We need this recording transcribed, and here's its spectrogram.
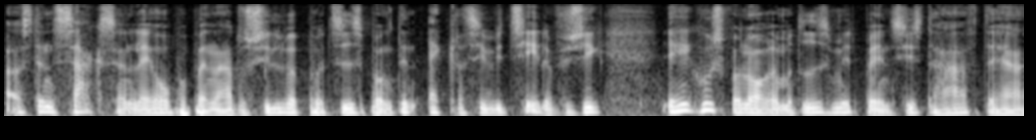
også den saks, han laver på Bernardo Silva på et tidspunkt, den aggressivitet og fysik. Jeg kan ikke huske, hvornår Real Madrid's midtbane sidst har haft det her.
